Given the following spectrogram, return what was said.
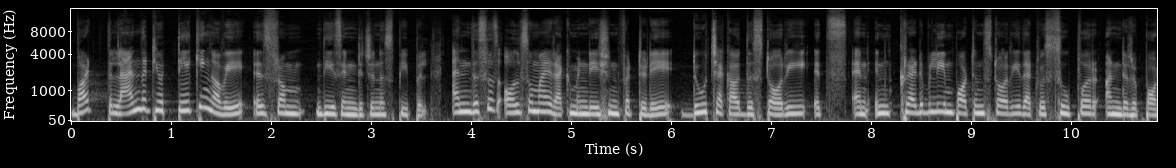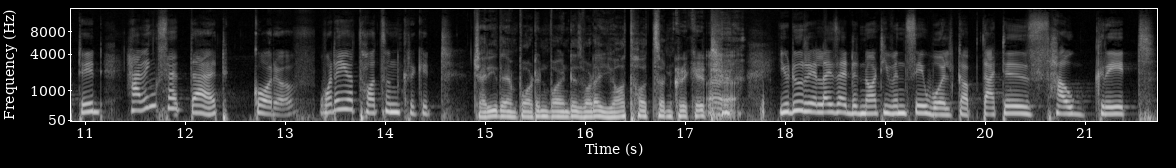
but the land that you're taking away is from these indigenous people. And this is also my recommendation for today. Do check out the story. It's an incredibly important story that was super underreported. Having said that, Gaurav, what are your thoughts on cricket? Cherry, the important point is what are your thoughts on cricket? Uh, you do realize I did not even say World Cup. That is how great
